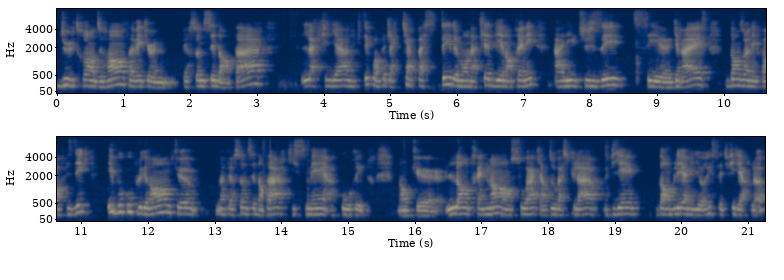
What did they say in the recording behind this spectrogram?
d'ultra-endurance avec une personne sédentaire, la filière lipidique, ou en fait la capacité de mon athlète bien entraîné à aller utiliser ses graisses dans un effort physique est beaucoup plus grande que ma personne sédentaire qui se met à courir. Donc, euh, l'entraînement en soi cardiovasculaire vient d'emblée améliorer cette filière-là.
